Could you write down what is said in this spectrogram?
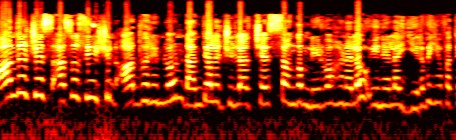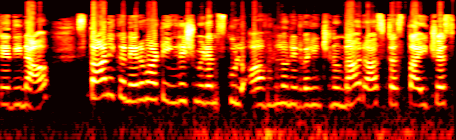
Andhra chess association ఆధ్వర్యంలో నంద్యాల జిల్లా చెస్ సంఘం నిర్వహణలో ఈ నెల ఇరవైవ తేదీన స్థానిక నెరవాటి ఇంగ్లీష్ మీడియం స్కూల్ ఆవరణలో నిర్వహించనున్న రాష్ట స్థాయి చెస్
